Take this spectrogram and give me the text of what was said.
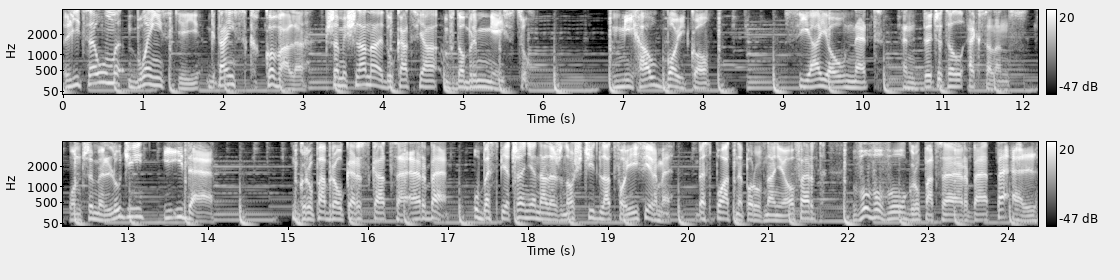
Liceum Błeńskiej Gdańsk-Kowale. Przemyślana edukacja w dobrym miejscu. Michał Bojko. CIO Net and Digital Excellence. Łączymy ludzi i idee. Grupa brokerska CRB. Ubezpieczenie należności dla Twojej firmy. Bezpłatne porównanie ofert www.grupacrb.pl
